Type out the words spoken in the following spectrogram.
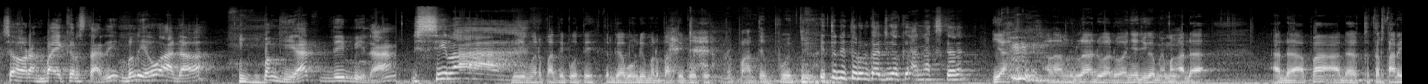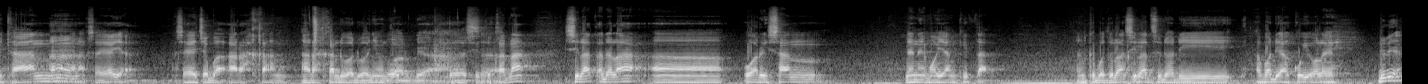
seorang bikers tadi, beliau adalah penggiat di bidang silat. di Merpati Putih tergabung di Merpati Putih Merpati putih. Itu diturunkan juga ke anak sekarang? Ya, alhamdulillah dua-duanya juga memang ada ada apa? Ada ketertarikan Ah. anak saya ya. Saya coba arahkan, arahkan dua-duanya untuk ke situ karena silat adalah eh, warisan nenek moyang kita. Dan kebetulan silat sudah di apa diakui oleh Dunia.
